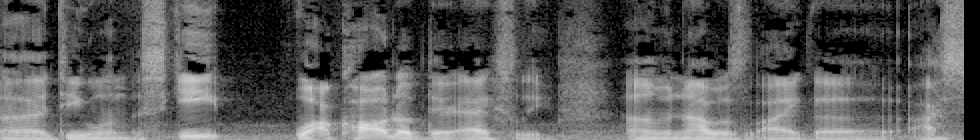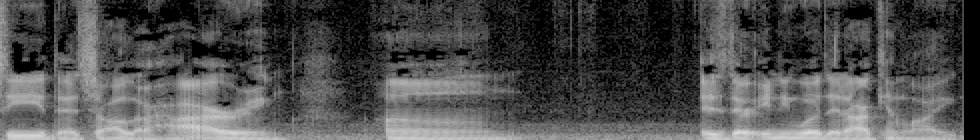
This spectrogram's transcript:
uh, D1 Mesquite. Well, I called up there actually, um, and I was like, uh, I see that y'all are hiring. Um, is there any way that I can like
